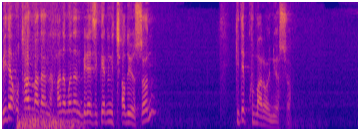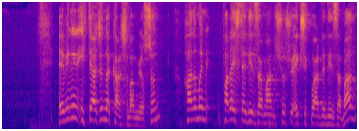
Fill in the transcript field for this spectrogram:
Bir de utanmadan hanımının bileziklerini çalıyorsun. Gidip kumar oynuyorsun. Evinin ihtiyacını da karşılamıyorsun. Hanımın para istediği zaman şu şu eksik var dediği zaman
